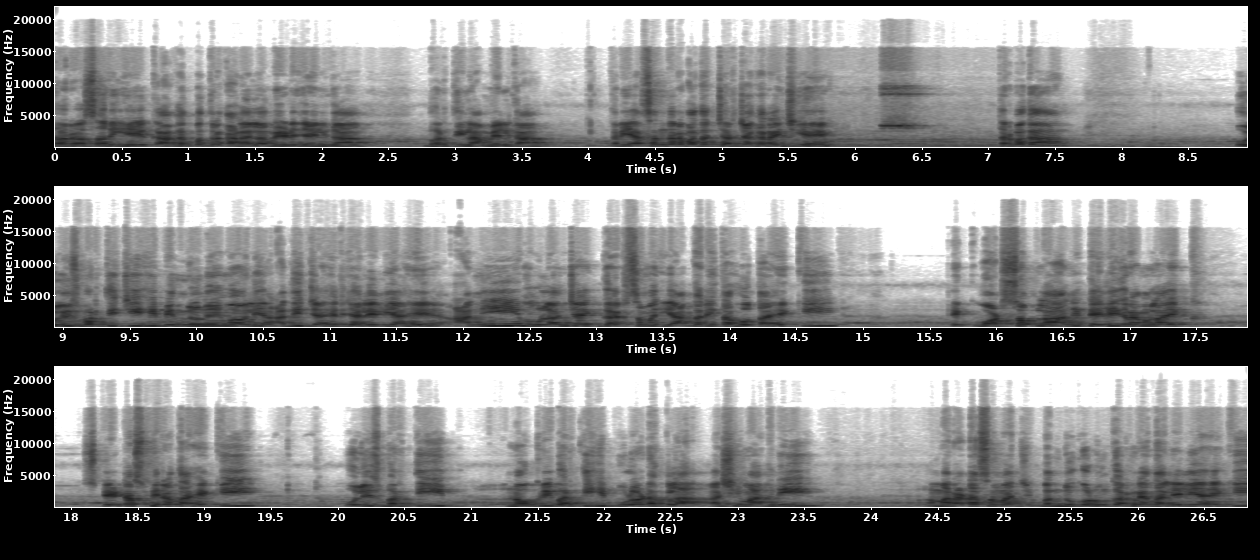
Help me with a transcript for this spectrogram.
तर सर हे कागदपत्र काढायला वेळ जाईल का? भरती लांबेल का? तर या संदर्भातच चर्चा करायची आहे. तर बघा पोलीस भरतीची ही बिंदू नियमावली आधीच जाहीर झालेली आहे आणि मुलांचा एक गैरसमज याकरिता होत आहे की एक व्हॉट्सअपला आणि टेलिग्रामला एक स्टेटस फिरत आहे की पोलीस भरती नोकरी भरती ही पुढं ढकला अशी मागणी मराठा समाज बंधूकडून करण्यात आलेली आहे की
